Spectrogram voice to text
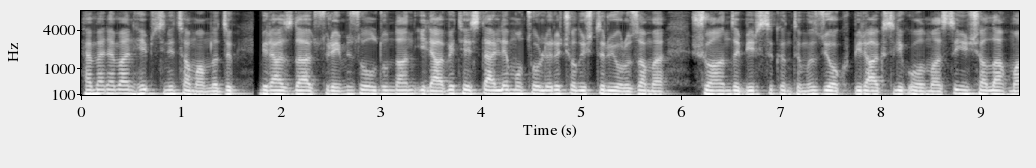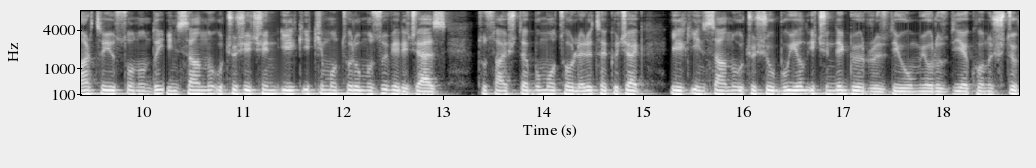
hemen hemen hepsini tamamladık. Biraz daha süremiz olduğundan ilave testlerle motorları çalıştırıyoruz ama şu anda bir sıkıntımız yok. Bir aksilik olmazsa inşallah Mart ayı sonunda insanlı uçuş için ilk iki motorumuzu vereceğiz. TUSAŞ da bu motorları takacak. İlk insanlı uçuşu bu yıl içinde görürüz diye umuyoruz diye konuştu.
